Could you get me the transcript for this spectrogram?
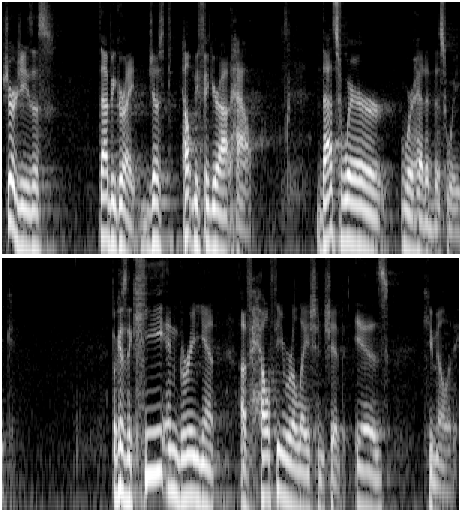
Sure, Jesus, That'd be great. Just help me figure out how. That's where we're headed this week. Because the key ingredient of healthy relationship is humility.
